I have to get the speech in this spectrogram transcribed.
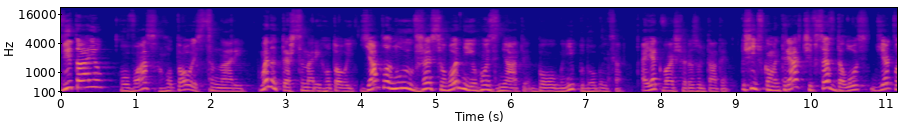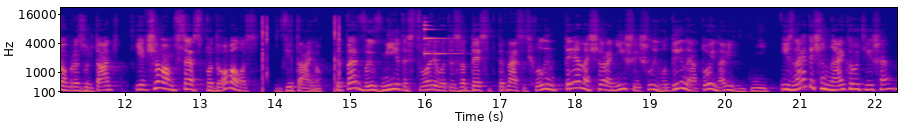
вітаю! У вас готовий сценарій. У мене теж сценарій готовий. Я планую вже сьогодні його зняти, бо мені подобається. А як ваші результати? Пишіть в коментарях, чи все вдалося, як вам результат. Якщо вам все сподобалось, вітаю! Тепер ви вмієте створювати за 10-15 хвилин те, на що раніше йшли години, а то й навіть дні. І знаєте, що найкрутіше?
